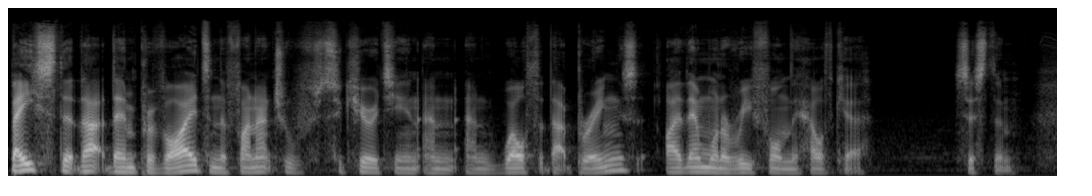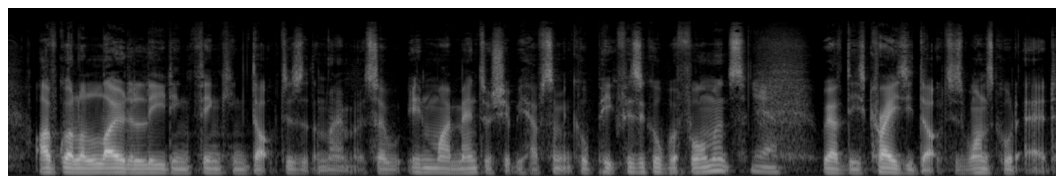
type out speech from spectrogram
base that that then provides and the financial security and, and, and wealth that that brings, I then want to reform the healthcare system. I've got a load of leading thinking doctors at the moment. So in my mentorship, we have something called peak physical performance. Yeah. We have these crazy doctors. One's called Ed.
